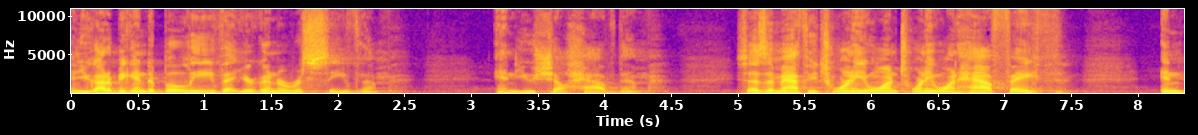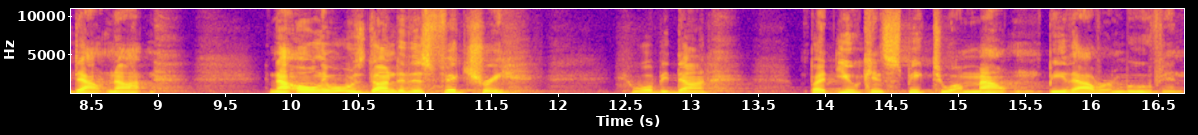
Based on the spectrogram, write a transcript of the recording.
And you got to begin to believe that you're going to receive them and you shall have them. It says in Matthew 21 21, have faith and doubt not. Not only what was done to this fig tree will be done, but you can speak to a mountain, be thou removed and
